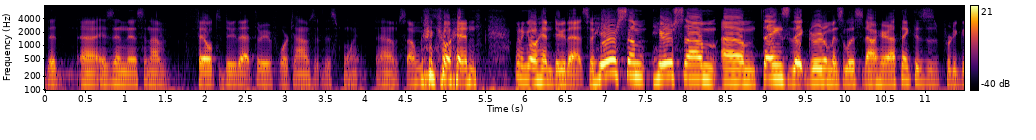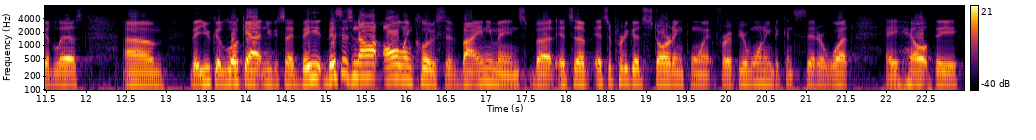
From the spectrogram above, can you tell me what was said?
that uh, is in this, and I've failed to do that three or four times at this point. Um, so I'm going to go ahead and I'm going to go ahead and do that. So here are some here are some um, things that Grudem has listed out here. I think this is a pretty good list um, that you could look at and you could say this is not all inclusive by any means, but it's a it's a pretty good starting point for if you're wanting to consider what a healthy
